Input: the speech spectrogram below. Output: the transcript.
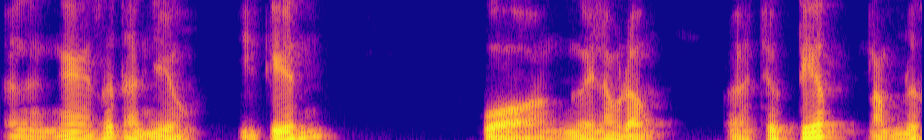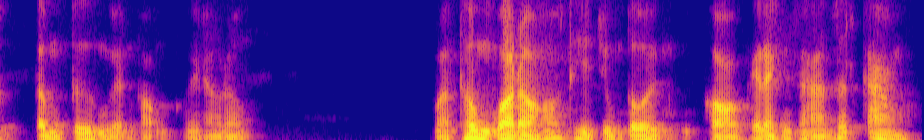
ờ, nghe rất là nhiều ý kiến của người lao động và trực tiếp nắm được tâm tư nguyện vọng của người lao động. Và thông qua đó thì chúng tôi có cái đánh giá rất cao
